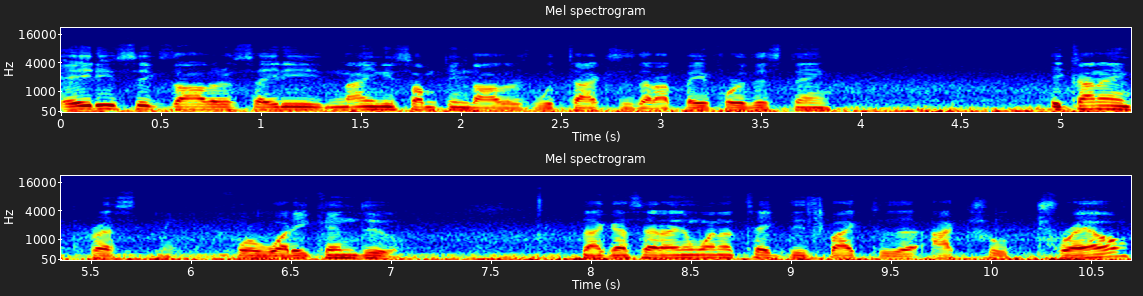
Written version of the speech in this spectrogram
86 dollars 80 90 something dollars with taxes that i pay for this thing it kind of impressed me for what it can do. Like i said i didn't want to take this bike to the actual trail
